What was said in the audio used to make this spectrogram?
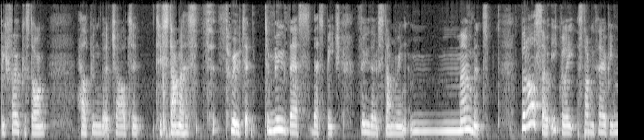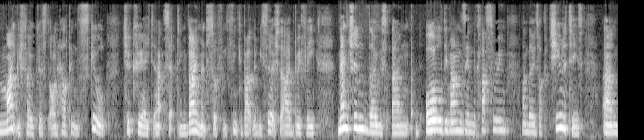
be focused on helping the child to to stammer th through to to move their their speech through those stammering moments. But also, equally, stammering therapy might be focused on helping the school to create an accepting environment. So if we think about the research that I briefly mentioned, those um, oral demands in the classroom and those opportunities, um,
